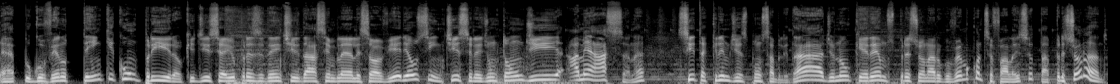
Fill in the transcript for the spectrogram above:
É, o governo tem que cumprir, é o que disse aí o presidente da Assembleia, Alessandro Vieira, e eu senti, seria de um tom de ameaça, né? Cita crime de responsabilidade, não queremos pressionar o governo, mas quando você fala isso, você está pressionando,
